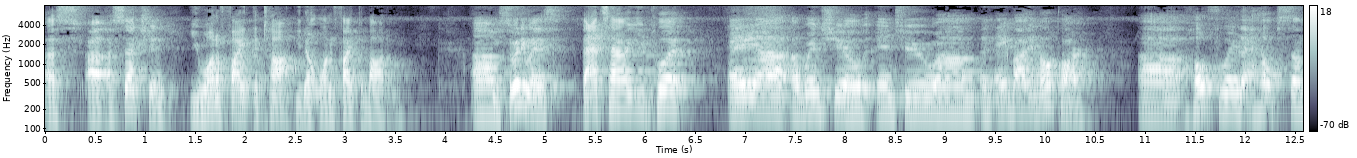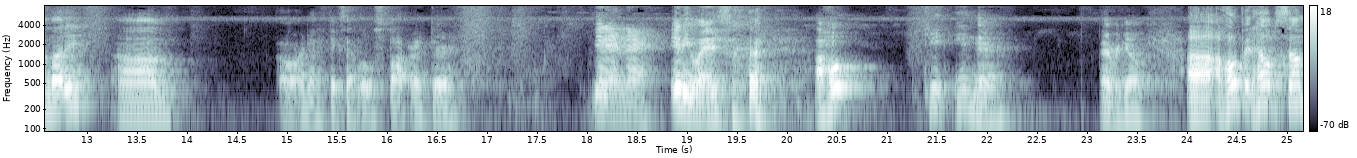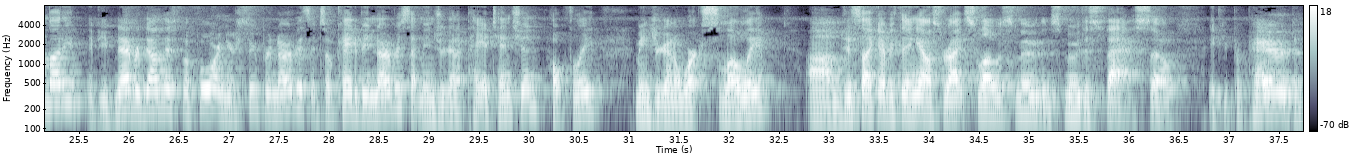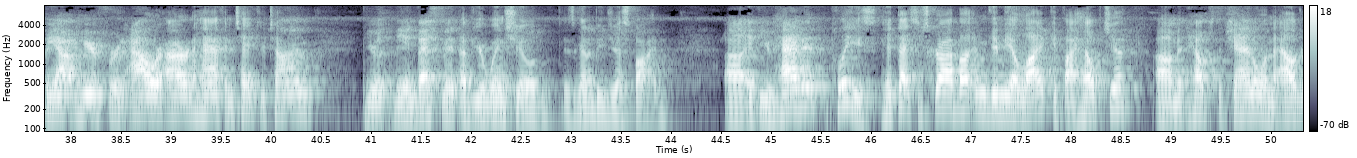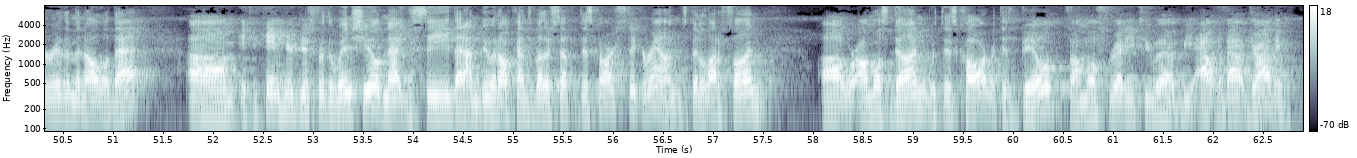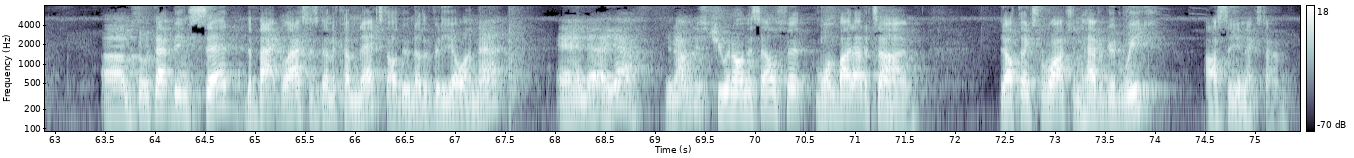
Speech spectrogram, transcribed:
a, a, section, you want to fight the top. You don't want to fight the bottom. Um, so anyways, that's how you put a, uh, a windshield into um, an A-body Mopar. Uh, hopefully that helps somebody. Um, oh, I gotta fix that little spot right there. Get in there. Anyways, I hope, get in there. There we go. Uh, I hope it helps somebody. If you've never done this before and you're super nervous, it's okay to be nervous. That means you're gonna pay attention, hopefully. It means you're gonna work slowly. Um, just like everything else, right? Slow is smooth and smooth is fast. So if you prepare to be out here for an hour, hour and a half and take your time, your, the investment of your windshield is gonna be just fine. Uh, if you haven't, please hit that subscribe button, give me a like if I helped you. Um, it helps the channel and the algorithm and all of that. Um, if you came here just for the windshield, now you see that I'm doing all kinds of other stuff with this car. Stick around. It's been a lot of fun. Uh, we're almost done with this car, with this build. It's almost ready to uh, be out and about driving. Um, so with that being said, the back glass is going to come next. I'll do another video on that. And uh, yeah, you know, I'm just chewing on this elephant one bite at a time. Y'all, thanks for watching. Have a good week. I'll see you next time.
